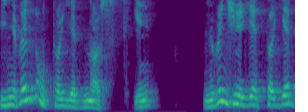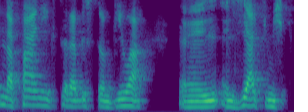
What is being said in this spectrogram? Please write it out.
i nie będą to jednostki, nie będzie to jedna pani, która wystąpiła e, z jakimś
